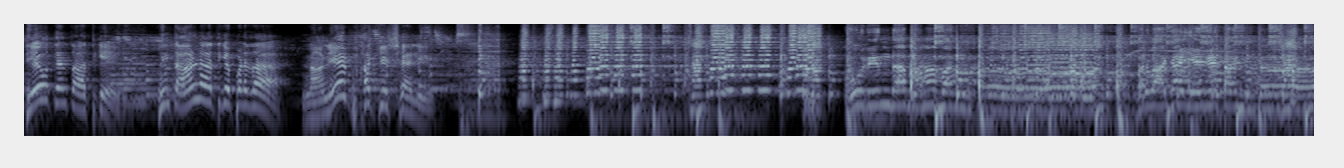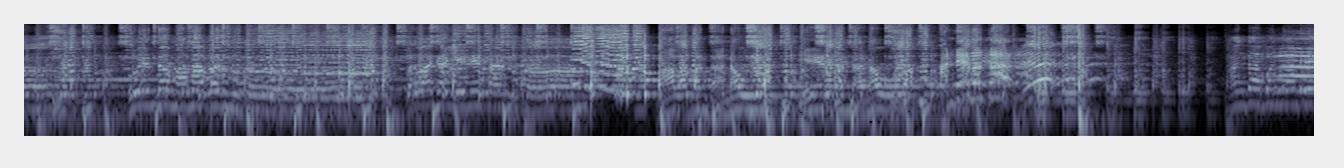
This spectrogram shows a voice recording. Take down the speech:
ದೇವತೆ ಅಂತ ಅತ್ತಿಗೆ ಇಂಥ ಅಣ್ಣ ಅತ್ತಿಗೆ ಪಡೆದ ನಾನೇ ಭಾಗ್ಯಶಾಲಿ. ಊರಿಂದ ಮಮ ಬಂತು ಬರುವಾಗ ಏನೇ ತಂತು. ಊರಿಂದ ಮಾಮ ಬಂತು ಬರುವಾಗ ಏನೇ ತಂತು. ಬಂದ ನವ್ವ ಏನ್ ಬಂದ ನವ್ವ. ಬಂದ ಹಂಗ ಬಂದಾನ್ರಿ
